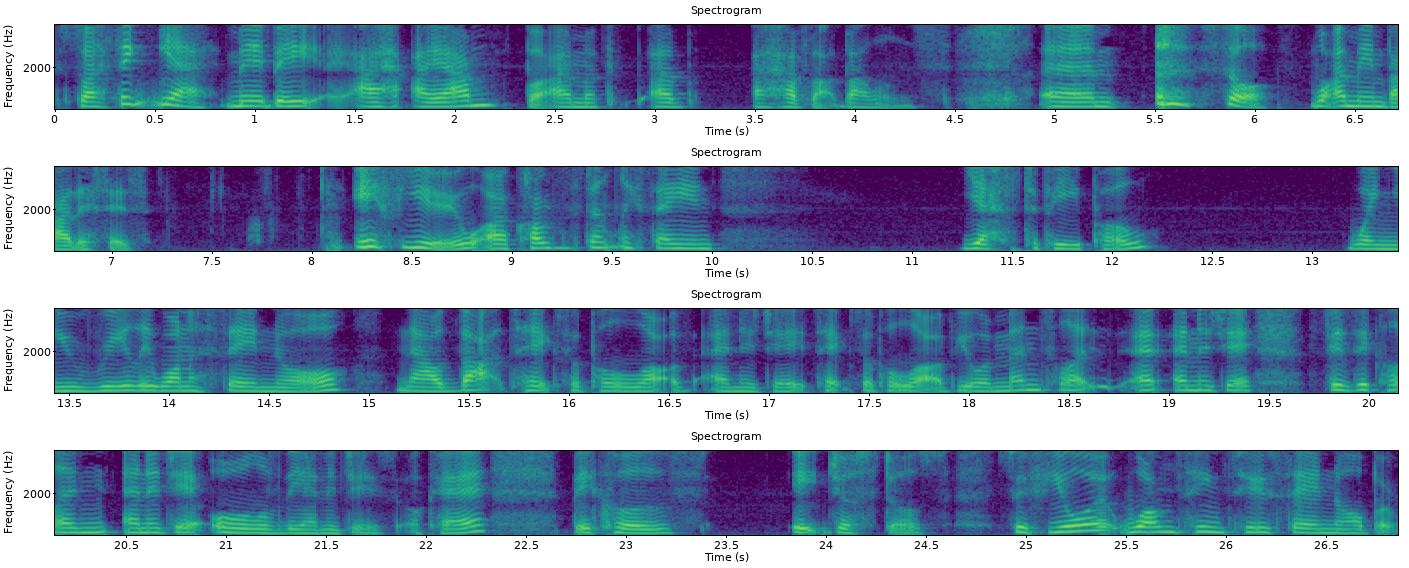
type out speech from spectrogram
so I think yeah, maybe I I am, but I'm a, a I have that balance. Um so what I mean by this is if you are constantly saying yes to people when you really want to say no, now that takes up a lot of energy. It takes up a lot of your mental energy, physical energy, all of the energies, okay? Because it just does. So if you're wanting to say no, but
